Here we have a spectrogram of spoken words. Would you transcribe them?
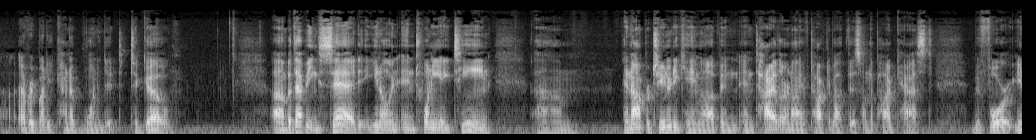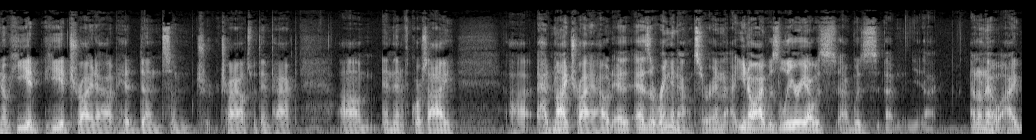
uh, everybody kind of wanted it to go. Um, but that being said, you know, in, in 2018, um, an opportunity came up, and, and Tyler and I have talked about this on the podcast before. You know, he had he had tried out, had done some tr- tryouts with Impact, um, and then of course I uh, had my tryout as, as, a ring announcer, and you know I was leery. I was I was um, I don't know I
